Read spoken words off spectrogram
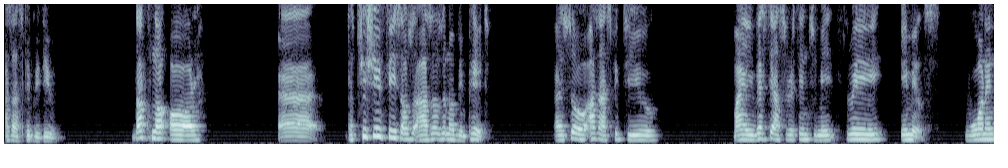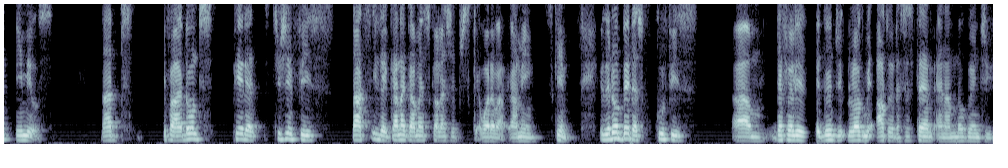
as I speak with you. That's not all. Uh, the tuition fees also has also not been paid. And so as I speak to you, my university has written to me three emails, warning emails, that if I don't pay the tuition fees, that's if the Ghana government scholarship, whatever, I mean, scheme, if they don't pay the school fees, um, definitely they're going to log me out of the system and I'm not going to,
